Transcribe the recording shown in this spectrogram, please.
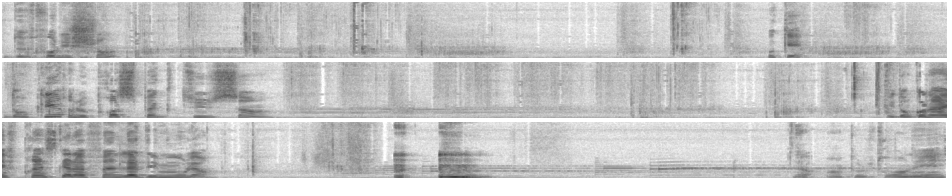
de folichon. Ok. Donc, lire le prospectus. Et donc, on arrive presque à la fin de la démo, là. On peut le tourner.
